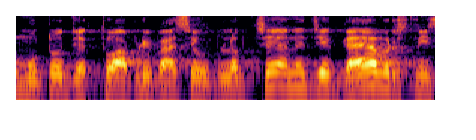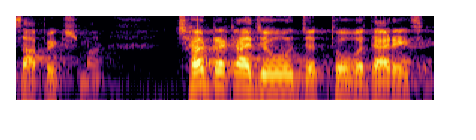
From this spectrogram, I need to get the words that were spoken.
મોટો જથ્થો આપણી પાસે ઉપલબ્ધ છે અને જે ગયા વર્ષની સાપેક્ષમાં છ ટકા જેવો જથ્થો વધારે છે.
